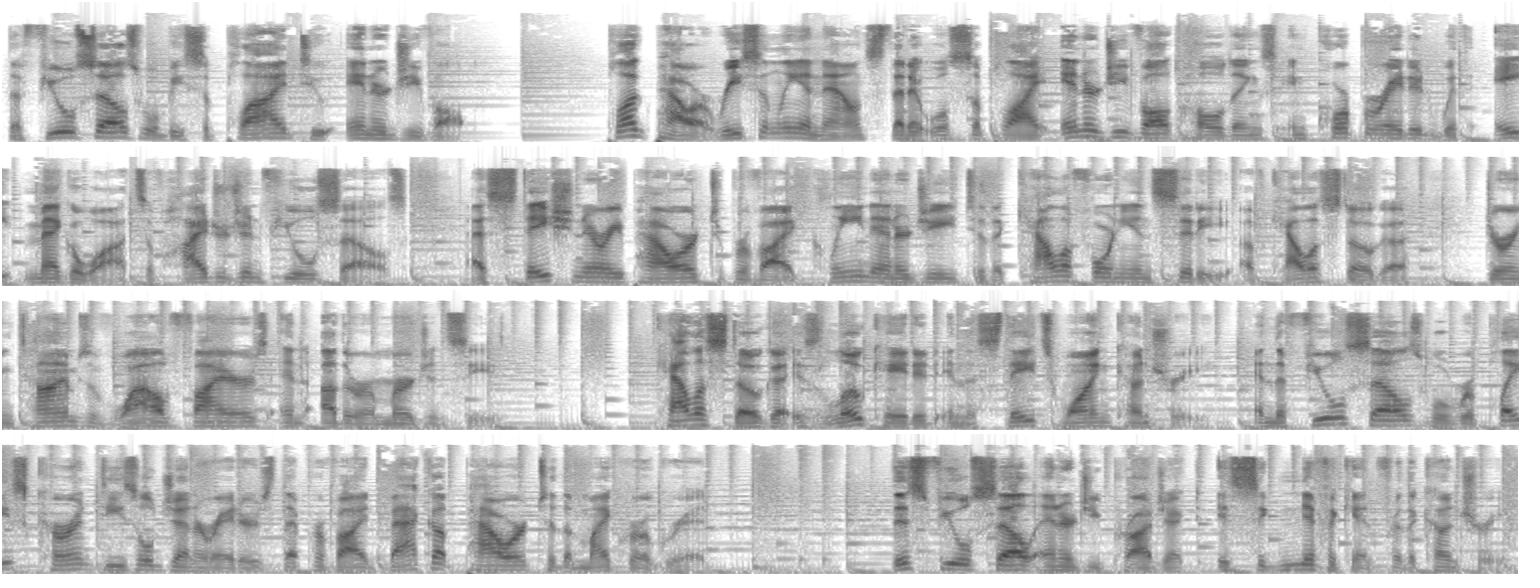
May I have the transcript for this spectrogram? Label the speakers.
Speaker 1: the fuel cells will be supplied to Energy Vault. Plug Power recently announced that it will supply Energy Vault Holdings Incorporated with 8 megawatts of hydrogen fuel cells as stationary power to provide clean energy to the Californian city of Calistoga during times of wildfires and other emergencies. Calistoga is located in the state's wine country, and the fuel cells will replace current diesel generators that provide backup power to the microgrid. This fuel cell energy project is significant for the country.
